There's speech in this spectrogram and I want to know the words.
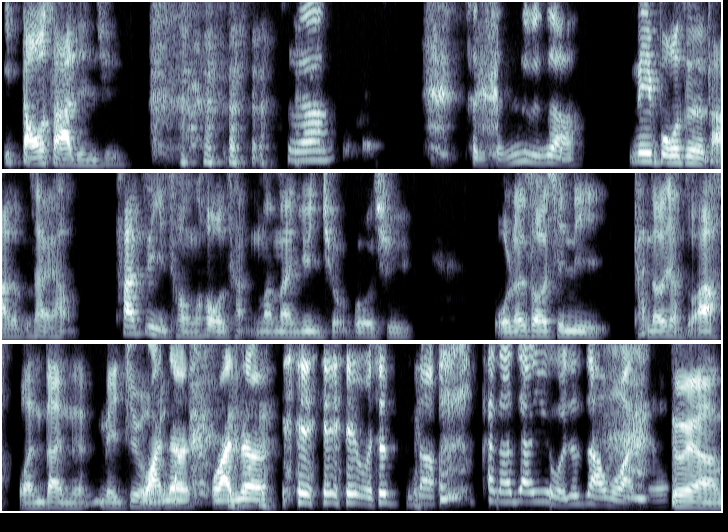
一刀杀进去，对啊，陈晨是不是啊？那波真的打的不太好，他自己从后场慢慢运球过去，我那时候心里。看到想说啊，完蛋了，没救了，完了，完了，嘿嘿嘿，我就知道，看他这样运，我就知道完了。对啊，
